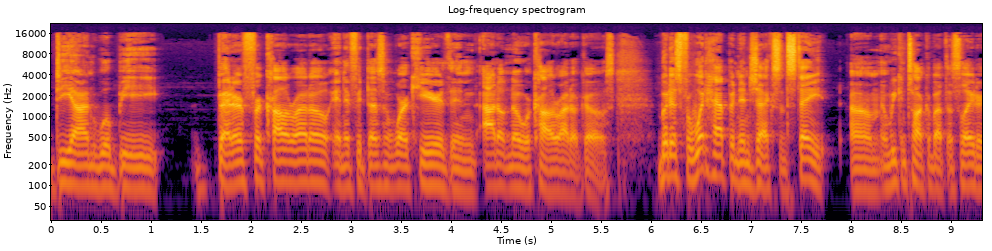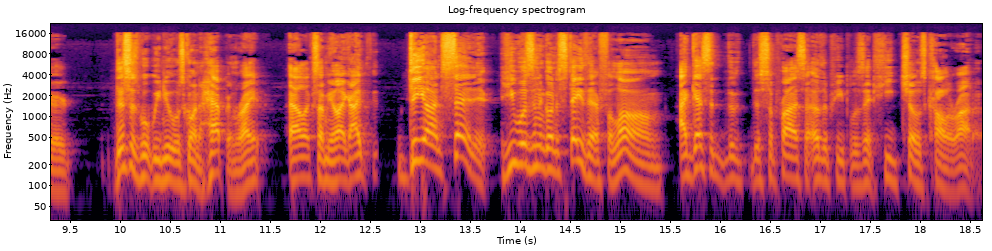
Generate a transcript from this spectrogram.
Deion will be better for Colorado. And if it doesn't work here, then I don't know where Colorado goes. But as for what happened in Jackson State, um, and we can talk about this later, this is what we knew was going to happen, right? Alex, I mean, like I, Deion said it. He wasn't going to stay there for long. I guess the, the surprise to other people is that he chose Colorado.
